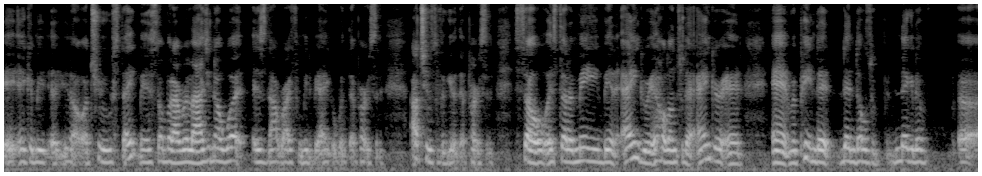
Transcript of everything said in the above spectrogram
it, it can be, uh, you know, a true statement. So, but I realized, you know what, it's not right for me to be angry with that person. I choose to forgive that person. So instead of me being angry, hold on to that anger and and repeating that, then those negative, uh,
